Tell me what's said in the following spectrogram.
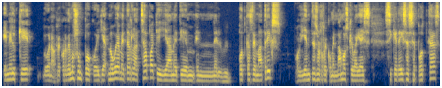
en el que, bueno, recordemos un poco, ella, no voy a meter la chapa que ya metí en, en el podcast de Matrix, oyentes os recomendamos que vayáis, si queréis, a ese podcast,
